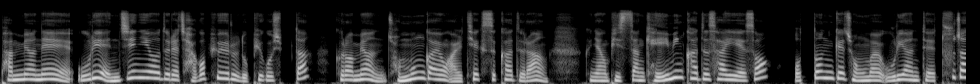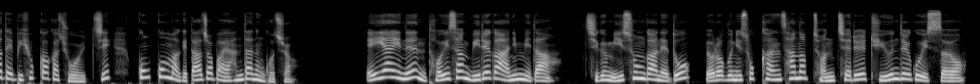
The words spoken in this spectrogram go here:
반면에 우리 엔지니어들의 작업 효율을 높이고 싶다? 그러면 전문가용 RTX 카드랑 그냥 비싼 게이밍 카드 사이에서 어떤 게 정말 우리한테 투자 대비 효과가 좋을지 꼼꼼하게 따져봐야 한다는 거죠. AI는 더 이상 미래가 아닙니다. 지금 이 순간에도 여러분이 속한 산업 전체를 뒤흔들고 있어요.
